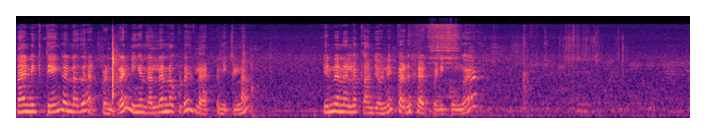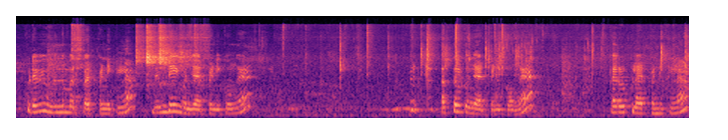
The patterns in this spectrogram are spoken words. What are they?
நான் இன்றைக்கி தேங்காய் எண்ணெய் தான் ஆட் பண்ணுறேன் நீங்கள் நல்லெண்ணெய் கூட இதில் ஆட் பண்ணிக்கலாம். எண்ணெய் நல்லா காஞ்ச கடுகு ஆட் பண்ணிக்கோங்க. கூடவே உளுந்து பருப்பு ஆட் பண்ணிக்கலாம். வெந்தயம் கொஞ்சம் ஆட் பண்ணிக்கோங்க. வத்தல் கொஞ்சம் ஆட் பண்ணிக்கோங்க. கருவேப்பிலை ஆட் பண்ணிக்கலாம்.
